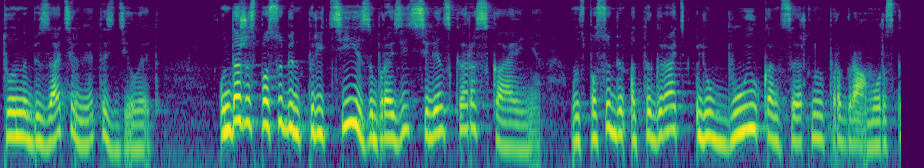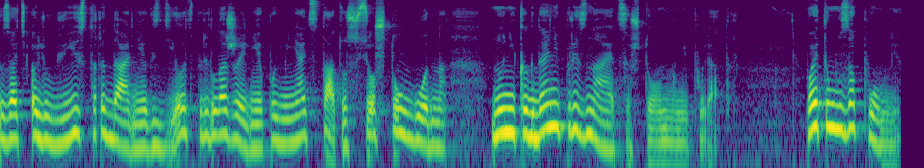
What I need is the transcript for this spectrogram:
то он обязательно это сделает. Он даже способен прийти и изобразить вселенское раскаяние – он способен отыграть любую концертную программу, рассказать о любви и страданиях, сделать предложение, поменять статус, все что угодно, но никогда не признается, что он манипулятор. Поэтому запомни,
